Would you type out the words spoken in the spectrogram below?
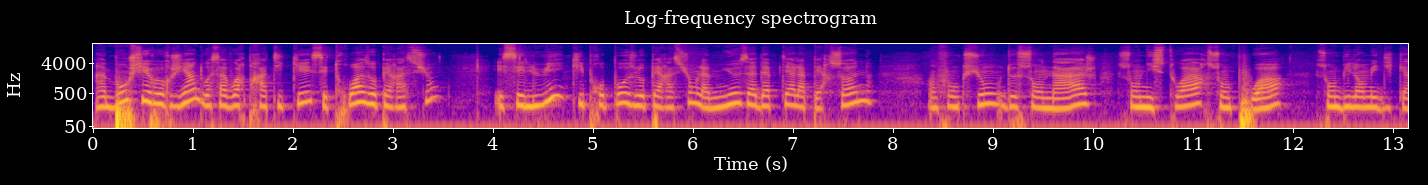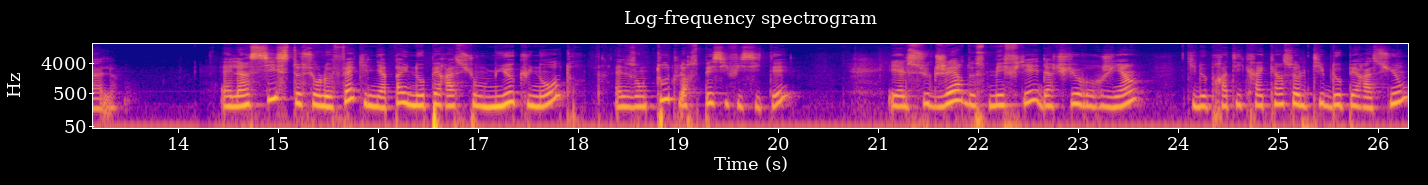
Un bon chirurgien doit savoir pratiquer ces trois opérations et c'est lui qui propose l'opération la mieux adaptée à la personne en fonction de son âge, son histoire, son poids, son bilan médical. Elle insiste sur le fait qu'il n'y a pas une opération mieux qu'une autre, elles ont toutes leurs spécificités, et elle suggère de se méfier d'un chirurgien qui ne pratiquerait qu'un seul type d'opération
